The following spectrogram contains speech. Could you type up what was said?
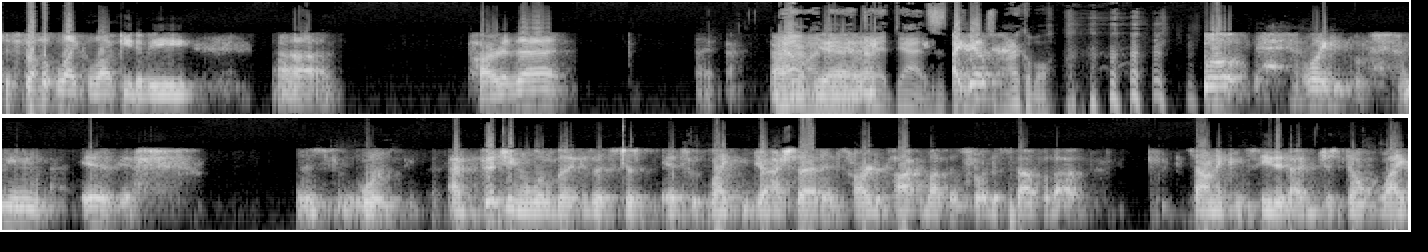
just felt like lucky to be uh part of that No, Uh, I mean, yeah. yeah, yeah, it's, I guess- remarkable. Well, like, I mean, it, it's, we're, I'm fidgeting a little bit because it's just, it's like Josh said, it's hard to talk about this sort of stuff without sounding conceited. I just don't like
